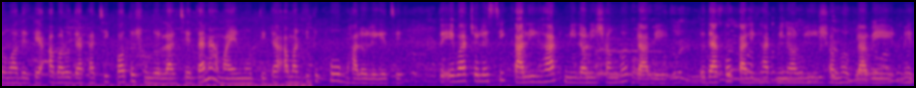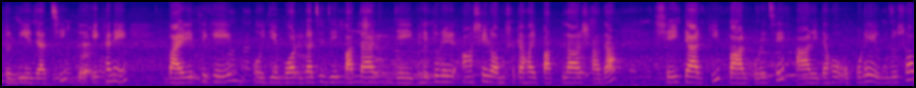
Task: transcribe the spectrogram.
তোমাদেরকে আবারও দেখাচ্ছি। কত সুন্দর লাগছে, তাই না? মায়ের মূর্তিটা আমার কিন্তু খুব ভালো লেগেছে। তো এবার চলে এসেছি কালীঘাট মিলনী সংঘ ক্লাবে। তো দেখো, কালীঘাট মিলনী সংঘ ক্লাবে ভেতর দিয়ে যাচ্ছি। তো এখানে বাইরে থেকে ওই যে বট গাছে যে পাতার যে ভেতরের আঁশের অংশটা হয় পাতলা সাদা, সেইটা আর কি বার করেছে। আর এই দেখো, ওপরে এগুলো সব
